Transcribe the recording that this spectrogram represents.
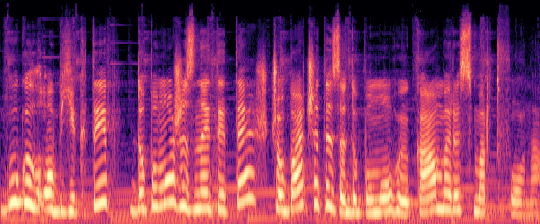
Google Об'єктив допоможе знайти те, що бачите за допомогою камери смартфона.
